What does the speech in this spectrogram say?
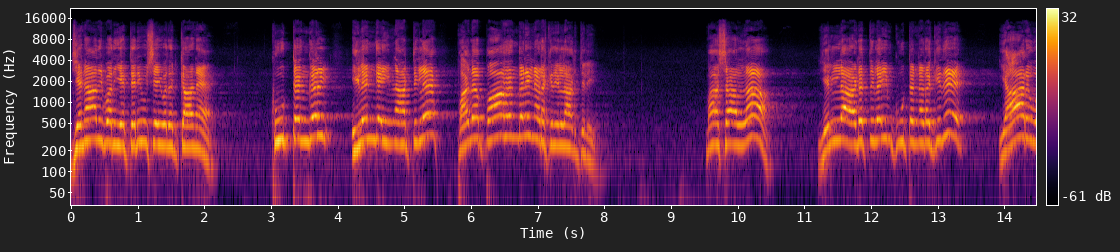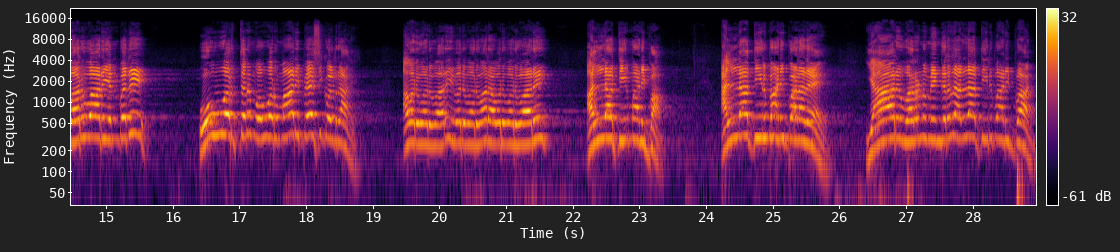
ஜனாதிபதியை தெரிவு செய்வதற்கான கூட்டங்கள் இலங்கை நாட்டில் பல பாகங்களில் நடக்குது எல்லா இடத்துலையும். மாஷால்லா எல்லா இடத்திலையும் கூட்டம் நடக்குது. யார் வருவார் என்பது ஒவ்வொருத்தரும் ஒவ்வொரு மாதிரி பேசிக்கொள்றாங்க. அவர் வருவார் இவர் வருவார் அவர் வருவார். அல்லாஹ் தீர்மானிப்பான். அல்லாஹ் தீர்மானிப்பான் அதை. யாரு வரணும்ங்கிறது அல்லாஹ் தீர்மானிப்பான்.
